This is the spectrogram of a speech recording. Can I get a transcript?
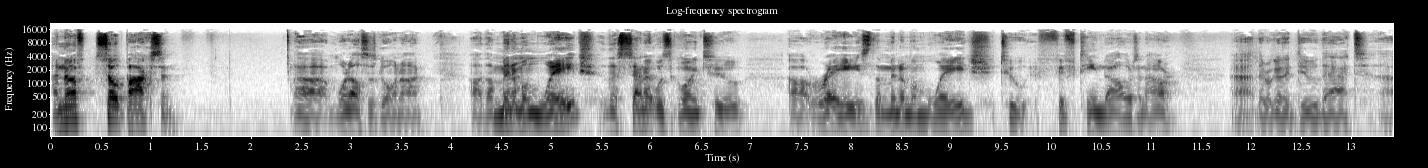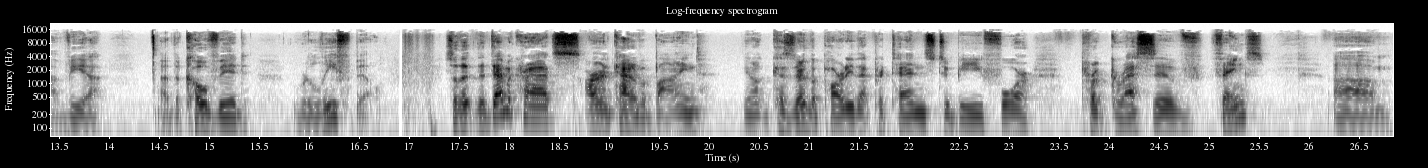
Enough soapboxing. Um, what else is going on? Uh, the minimum wage. The Senate was going to uh, raise the minimum wage to fifteen dollars an hour. Uh, they were going to do that uh, via uh, the COVID relief bill. So the, the Democrats are in kind of a bind, you know, because they're the party that pretends to be for progressive things. Um,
